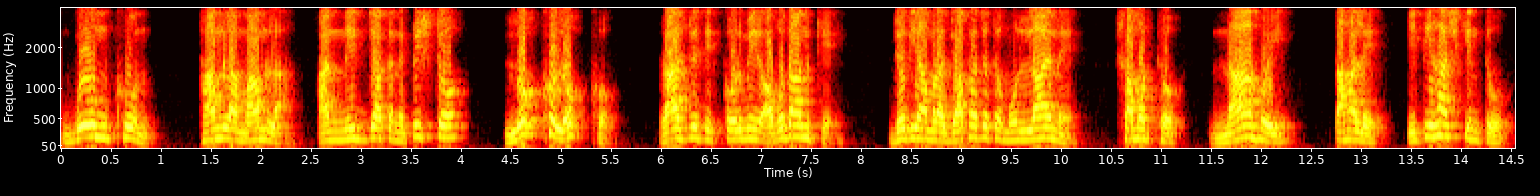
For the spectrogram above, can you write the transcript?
গুম, খুন, হামলা, মামলা আর নির্যাতনে পৃষ্ঠ লক্ষ লক্ষ রাজনৈতিক কর্মীর অবদানকে যদি আমরা যথাযথ মূল্যায়নে সমর্থ না হই, তাহলে ইতিহাস কিন্তু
